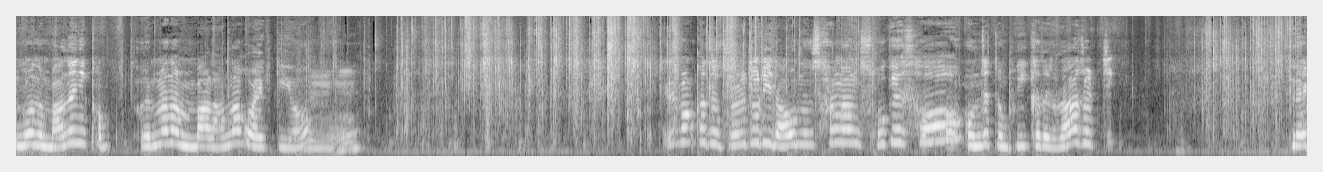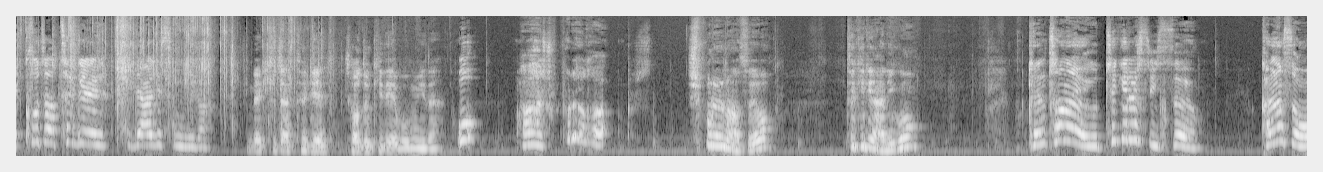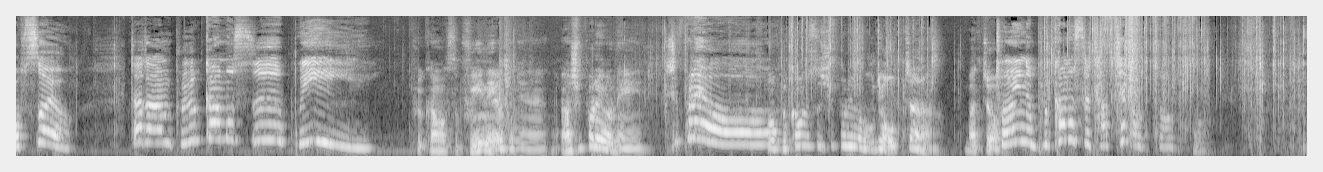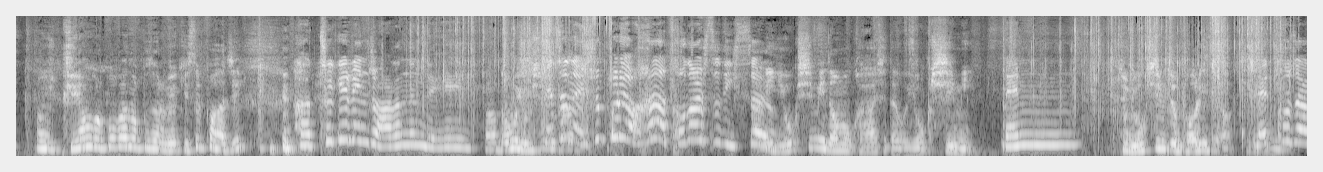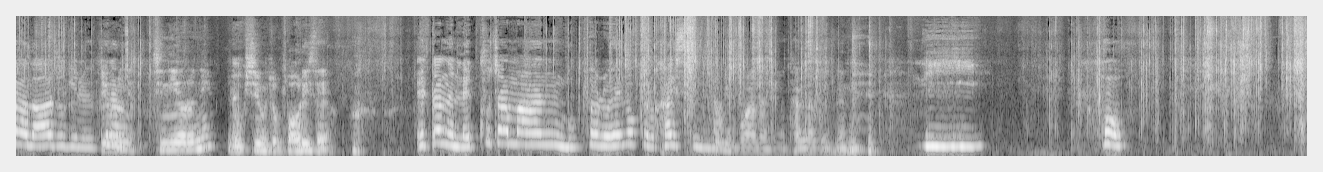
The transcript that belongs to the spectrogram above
이거는 많으니까 웬만하면 말 안 하고 할게요. 네. 일반 카드 돌돌이 나오는 상황 속에서 언제쯤 V 카드가 나와줄지 레쿠자 특일 기대하겠습니다. 레크자 특일 저도 기대해 봅니다. 어? 아 슈퍼레어가 벌써 슈퍼레 나왔어요? 특일이 아니고? 괜찮아요. 이거 특일일 수 있어요. 가능성 없어요. 짜잔 불카모스 V 불카모스 V네요 그냥. 아 슈퍼레어네. 슈퍼레어. 어 불카모스 슈퍼레어 우리 없잖아. 맞죠? 저희는 불카모스 자체가 없죠. 어, 귀한 걸 뽑아놓고서는 왜 이렇게 슬퍼하지? 아 특일인 줄 알았는데 아, 너무 욕심이 괜찮아요. 슈퍼레어 하나 더 나올 수도 있어요. 아니 욕심이 너무 과하시다고 욕심이 램좀 욕심 좀 버리세요 레쿠자가 나와주기를 그냥 여러분, 지니어로님 욕심 좀 버리세요 일단은 레쿠자만 목표로 해놓도록 하겠습니다. 손이 뭐 하나요 달라고 했는데 이 어,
